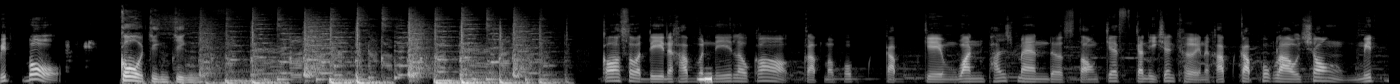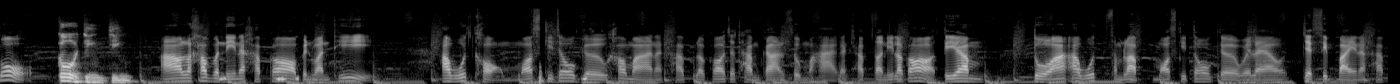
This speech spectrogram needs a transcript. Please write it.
มิดโบโก้จริง ก็สวัสดีนะครับ วันนี้เราก็กลับมาพบกับเกม One Punch Man The Strongest กันอีกเช่นเคยนะครับ กับพวกเราช่อง m i d b o ๆ โก้จริง เอาละครับวันนี้นะครับก็เป็นวันที่อาวุธของ Mosquito Girl เข้ามานะครับ แล้วก็จะทำการสุ่มหากันครับ ตอนนี้เราก็เตรียมตัวอาวุธสำหรับ Mosquito Girl ไว้แล้ว 70 ใบนะครับ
